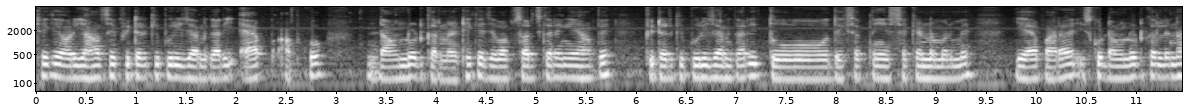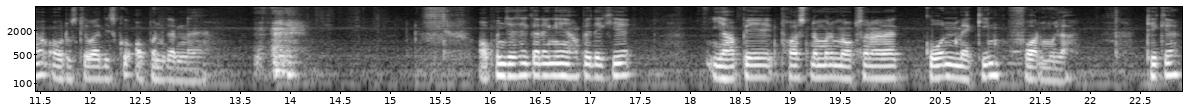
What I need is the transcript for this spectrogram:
ठीक है? और यहाँ से फिटर की पूरी जानकारी ऐप आपको डाउनलोड करना है, ठीक है? जब आप सर्च करेंगे यहाँ पे फिटर की पूरी जानकारी तो देख सकते हैं सेकंड नंबर में ये ऐप आ रहा है। इसको डाउनलोड कर लेना और उसके बाद इसको ओपन करना है। ओपन जैसे करेंगे यहाँ पे देखिए। यहाँ पे फ़र्स्ट नंबर में ऑप्शन आ रहा है कौन मेकिंग फार्मूला। ठीक है?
